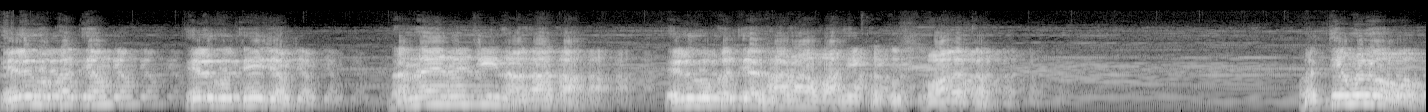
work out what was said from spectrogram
తెలుగు పద్యం తెలుగు తేజం. నన్నయ్య నుంచి నాగాక తెలుగు పద్య ధారావాహికకు స్వాగతం. పద్యములో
